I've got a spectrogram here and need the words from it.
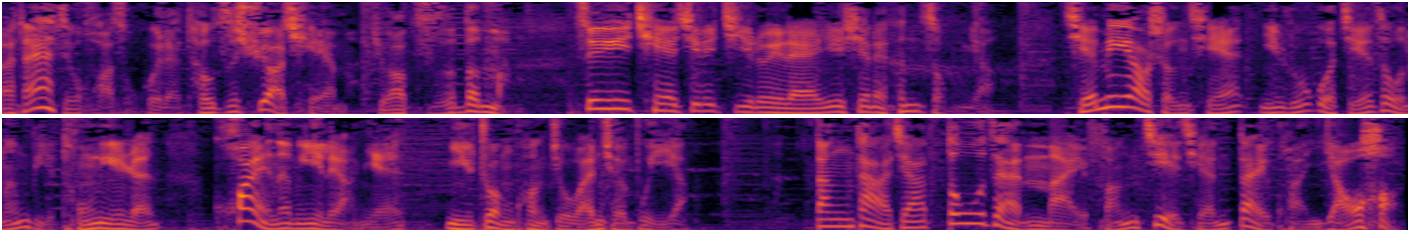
啊，当然这个话说回来，投资需要钱嘛，就要资本嘛，所以前期的积累呢也显得很重要。前面要省钱，你如果节奏能比同龄人快那么一两年，你状况就完全不一样。当大家都在买房、借钱、贷款、摇号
